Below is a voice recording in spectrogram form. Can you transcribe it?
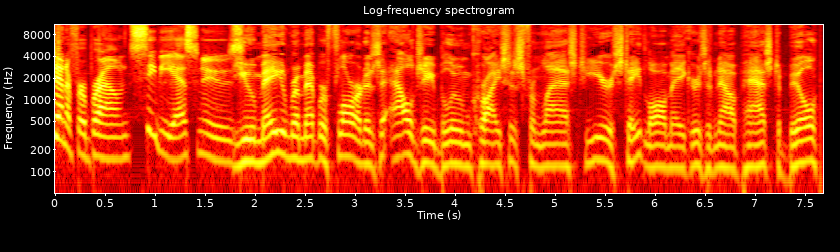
Jennifer Brown, CBS News. You may remember Florida's algae bloom crisis from last year. State lawmakers have now passed a bill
